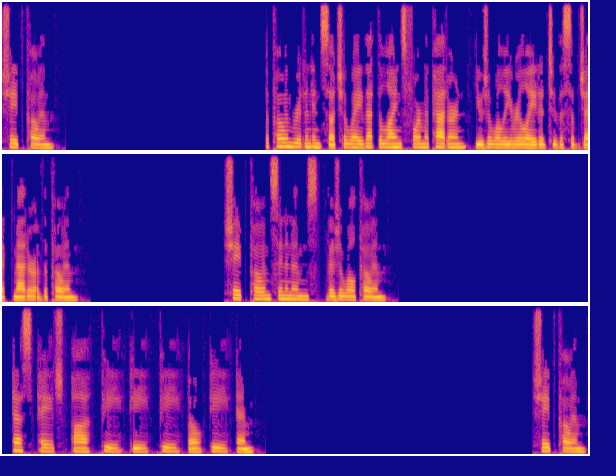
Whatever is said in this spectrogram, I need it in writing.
Shape poem. A poem written in such a way that the lines form a pattern, usually related to the subject matter of the poem. Shape poem synonyms Visual poem. S H A P E P O E M. Shape poem.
